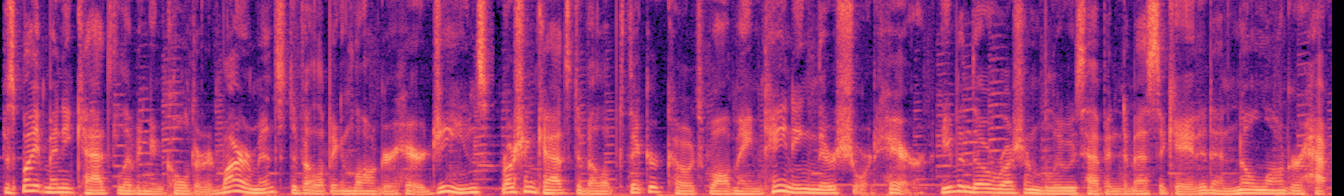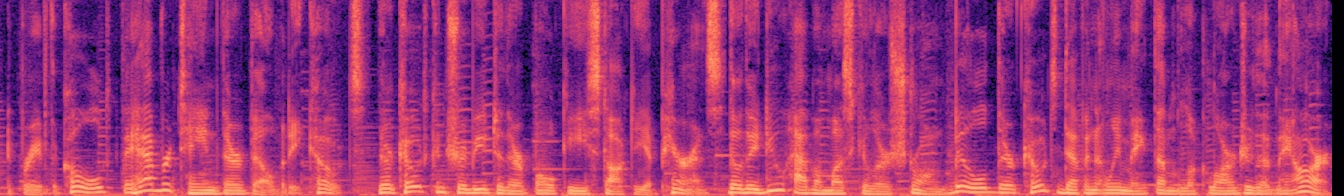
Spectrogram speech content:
Despite many cats living in colder environments developing longer hair genes, Russian cats developed thicker coats while maintaining their short hair. Even though Russian blues have been domesticated and no longer have to brave the cold, they have retained their velvety coats. Their coats contribute to their bulky, stocky appearance. Though they do have a muscular, strong build, their coats definitely make them look larger than they are.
